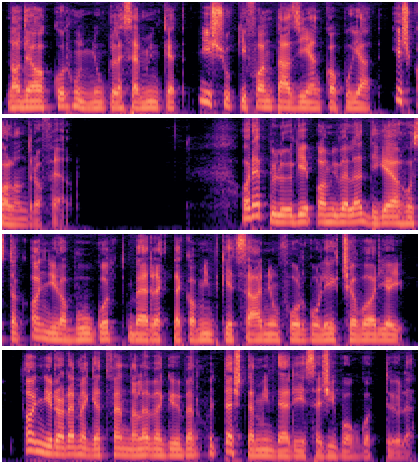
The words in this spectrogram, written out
Na de akkor hunjunk le szemünket, nyissuk ki fantázián kapuját, és kalandra fel. A repülőgép, amivel eddig elhoztak, annyira búgott, berregtek a mindkét szárnyon forgó légcsavarjai, annyira remegett fenn a levegőben, hogy testem minden része zsibongott tőle.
